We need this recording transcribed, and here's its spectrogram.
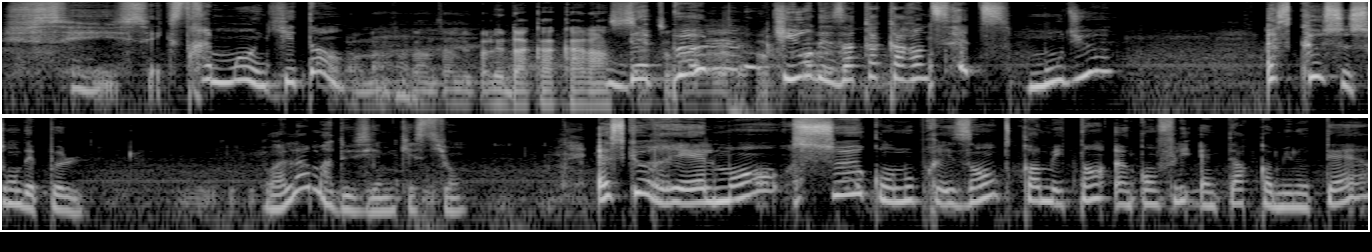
C'est extrêmement inquiétant. On a entendu parler d'AK-47. Des Peuls qui ont des AK-47. Mon Dieu. Est-ce que ce sont des Peuls? Voilà ma deuxième question. Est-ce que réellement ce qu'on nous présente comme étant un conflit intercommunautaire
